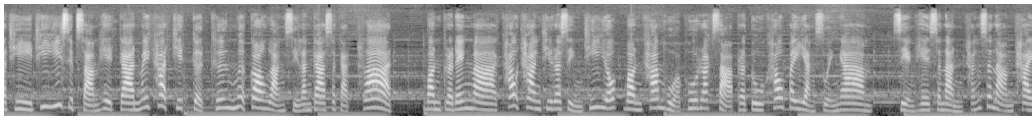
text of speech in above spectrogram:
าทีที่ 23 เหตุการณ์ไม่คาดคิดเกิดขึ้นเมื่อกองหลังศรีลังกาสกัดพลาด บอลกระเด้งมาเข้าทางธีรสินที่ยกบอลข้ามหัวผู้รักษาประตูเข้าไปอย่างสวยงาม เสียงเฮสนั่นทั้งสนามไทย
